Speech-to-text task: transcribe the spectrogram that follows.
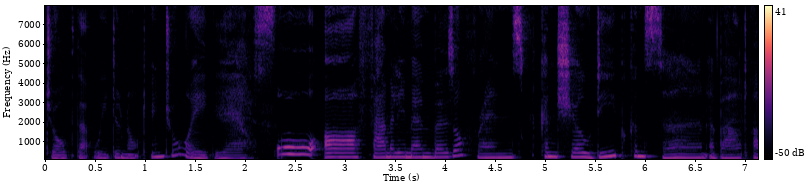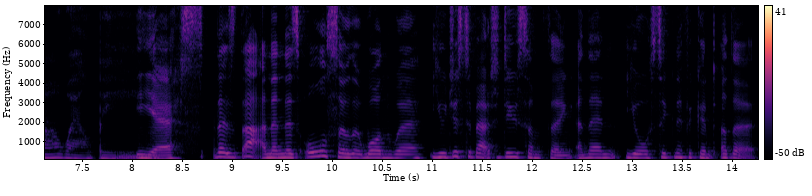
job that we do not enjoy. Yes. Or our family members or friends can show deep concern about our well being. Yes, there's that. And then there's also the one where you're just about to do something and then your significant other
